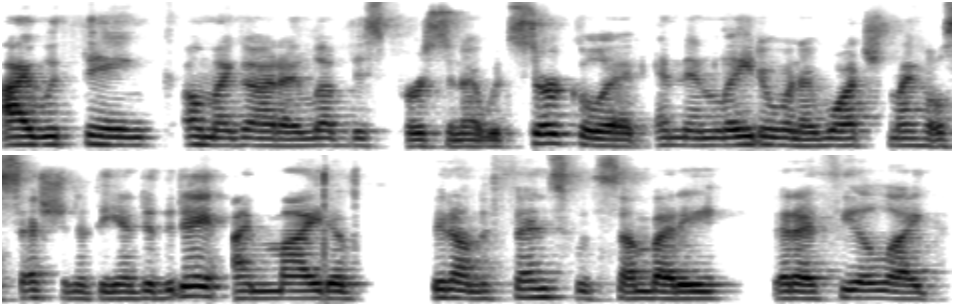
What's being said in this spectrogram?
I would think, oh my God, I love this person. I would circle it. And then later, when I watched my whole session at the end of the day, I might have been on the fence with somebody that I feel like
